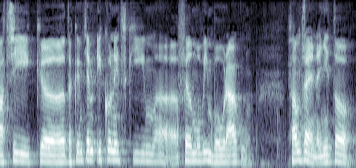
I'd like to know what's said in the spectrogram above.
patří k eh, takovým těm ikonickým eh, filmovým bourákům. Samozřejmě není to,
